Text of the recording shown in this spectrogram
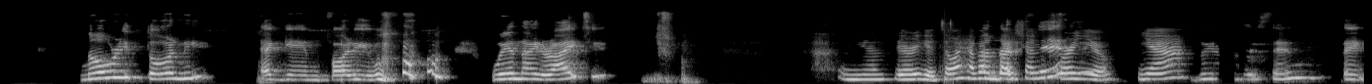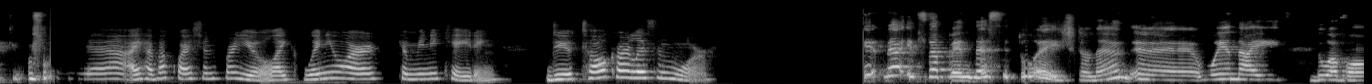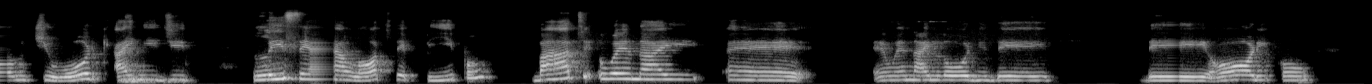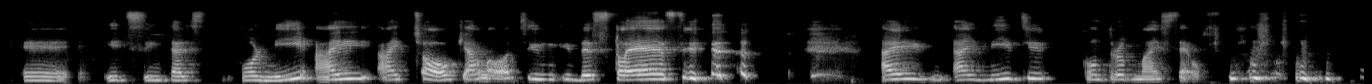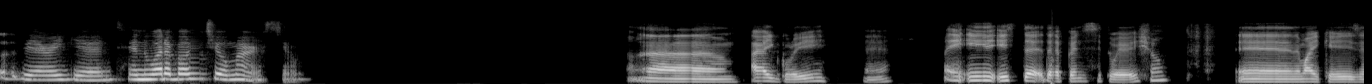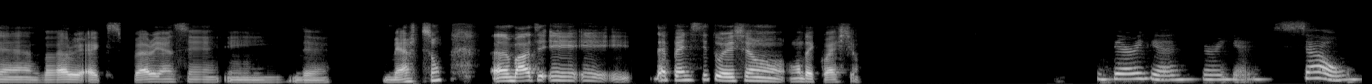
no return again for you. when I write it. Yeah, very good. So I have a question for you. Yeah. Do you understand? Thank you. Yeah, I have a question for you. Like when you are communicating, do you talk or listen more? It, it depends the situation, né? Uh, when I do a volunteer work, I need to listen a lot to people. But when I uh, when I learn the the oracle, uh, it's interesting for me. I I talk a lot in, in this class. I I need to control myself. Very good. And what about you, Marcio? Um, I agree. Yeah. It, it, it depends situation. And in my case, I'm very experienced in, in the immersion, um, but it, it, it depends situation on the question. Very good, very good. So,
